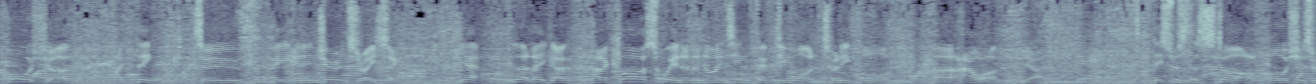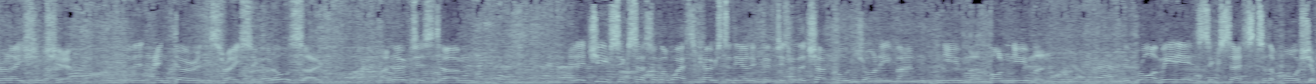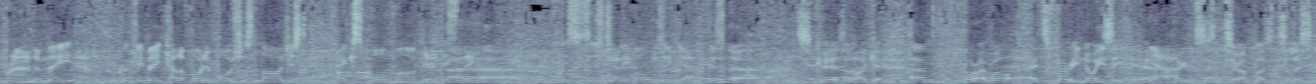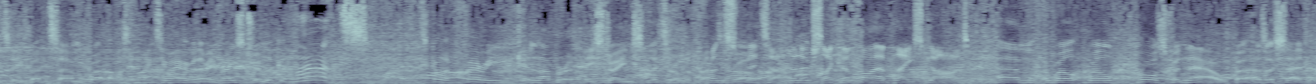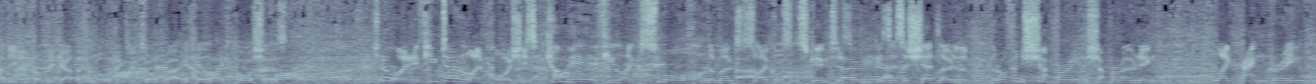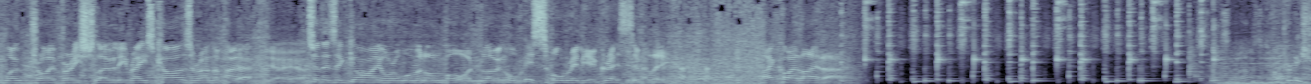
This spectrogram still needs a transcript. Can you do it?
Porsche, I think, to compete in endurance racing. Yeah, look, there you go. Had a class win at the 1951 24 uh, hour. Yeah. This was the start of Porsche's relationship with endurance racing, but also I noticed um, it achieved success on the west coast in the early 50s with a chap called Johnny Van Newman, von Neumann. It brought immediate success to the Porsche brand and made quickly made California Porsche's largest export market. This Ah. thing, this is as jelly mold as it gets. Isn't it? It's good. I like it. Um, all right. Well, it's very noisy here. Yeah. I hope this isn't too unpleasant to listen to. But um, well, oh, it's 928 over there in race trim. Look at that. It's got a very elaborately strange splitter on the front, Front as well. splitter that looks like a fireplace guard. Um, we'll we'll pause for now. But as I said, and you can probably gather from all the things we've talked about, if you like Porsches, Do you know what? If you don't like Porsches, come here if you like small Honda motorcycles and scooters. Oh, yeah. Because there's a shed load of them. They're often chaper- chaperoning like angry, won't drive very slowly race cars around the paddock. Yeah, yeah, yeah. So there's a guy or a woman on board blowing a whistle really aggressively. I quite like that.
